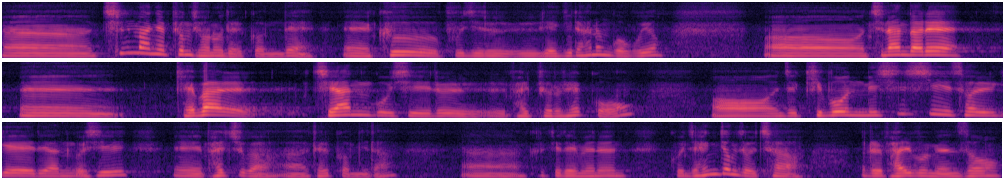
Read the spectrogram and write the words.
어, 7만여 평 전후 될 건데 예, 그 부지를 얘기를 하는 거고요. 어, 지난달에 에, 개발 제한고시를 발표를 했고 어, 이제 기본 및 실시 설계에 대한 것이 예, 발주가 아, 될 겁니다. 아, 그렇게 되면은 그 이제 행정 절차를 밟으면서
